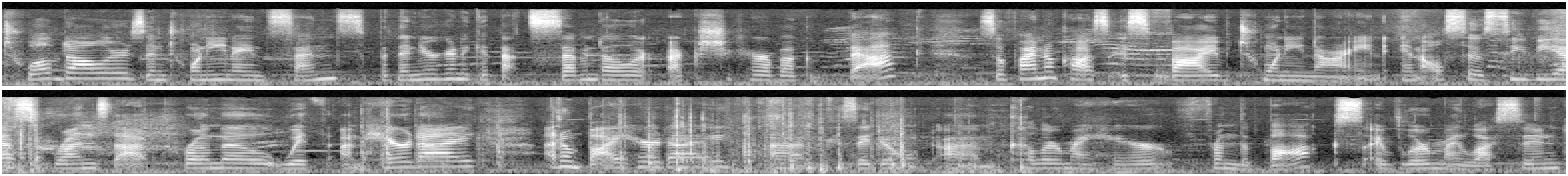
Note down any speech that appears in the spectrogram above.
$12.29, but then you're gonna get that $7 extra care buck back. So final cost is $5.29. And also CVS runs that promo with um, hair dye. I don't buy hair dye because um, I don't um, color my hair from the box. I've learned my lesson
